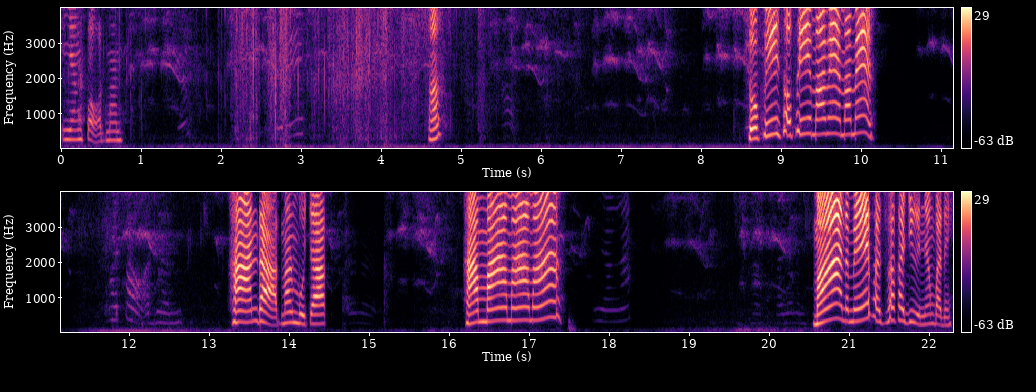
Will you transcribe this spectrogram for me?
อิหยังตอดมัน ฮะ โซฟีโซฟีมาแม่ มาแม่ หานดาดมันบูจัก หามมา มา มา มานะแม่พัชพักขยืนยังบัดนี้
